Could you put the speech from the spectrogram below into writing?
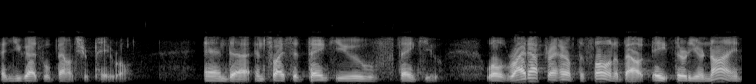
and you guys will bounce your payroll. And uh, and so I said, thank you, thank you. Well, right after I hung up the phone, about 8:30 or 9,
